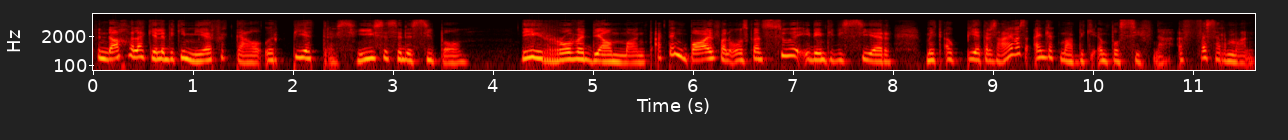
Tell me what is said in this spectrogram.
Vandag wil ek julle 'n bietjie meer vertel oor Petrus, Jesus se disipel. Die rowwe diamant. Ek dink baie van ons kan so identifiseer met ou Petrus. Hy was eintlik maar 'n bietjie impulsief, 'n visserman.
